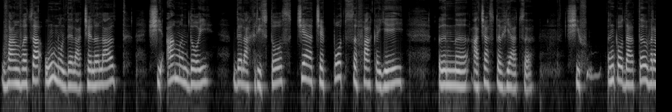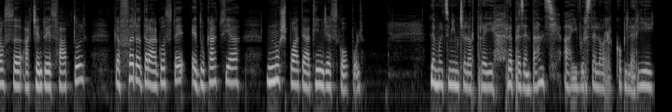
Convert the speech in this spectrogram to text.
va învăța unul de la celălalt și amândoi de la Hristos ceea ce pot să facă ei în această viață. Și încă o dată vreau să accentuez faptul că fără dragoste, educația nu-și poate atinge scopul. Le mulțumim celor trei reprezentanți ai vârstelor copilăriei,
